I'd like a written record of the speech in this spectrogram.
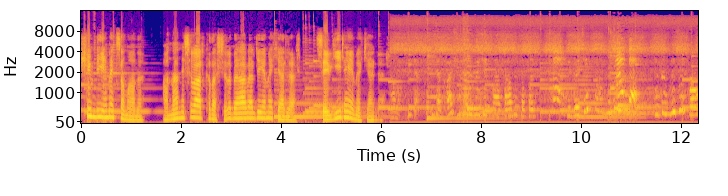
Şimdi yemek zamanı. Anneannesi ve arkadaşları beraberce yemek yerler. Sevgiyle yemek yerler. Tamam bir dakika bir dakika. Şurada bir böcek var. Kaldır kafanı. Bir böcek var. Böcek. Nerede? Burada böcek var.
